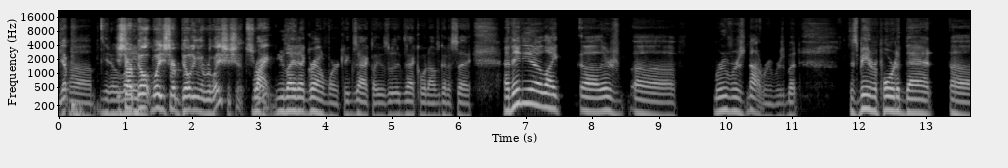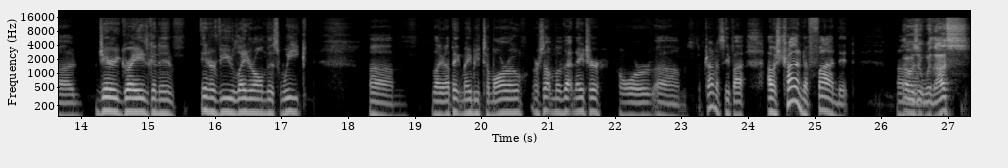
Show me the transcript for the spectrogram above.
Yep. Um, you know, you start build well, you start building the relationships, right? right? You lay that groundwork. Exactly. Is exactly what I was going to say. And then you know, like uh, there's uh, rumors, not rumors, but it's being reported that uh, Jerry Gray is going to interview later on this week. Um, like I think maybe tomorrow or something of that nature. Or um, I'm trying to see if I I was trying to find it. Um, oh, is it with um, us?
